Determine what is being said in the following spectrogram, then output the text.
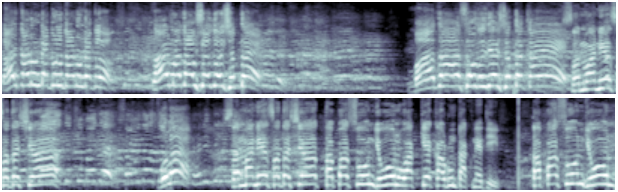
काय काढून टाकलं काढून टाकलं? काय माझा औषध शब्द आहे? माझा असंसदीय शब्द काय आहे? सन्माननीय सदस्य बोला. सन्मान्य सदस्य तपासून घेऊन वाक्य काढून टाकण्यात येईल. तपासून घेऊन.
